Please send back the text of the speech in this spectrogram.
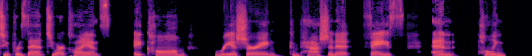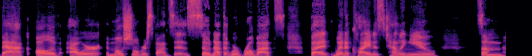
to present to our clients a calm, reassuring, compassionate face and pulling back all of our emotional responses. So, not that we're robots, but when a client is telling you some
